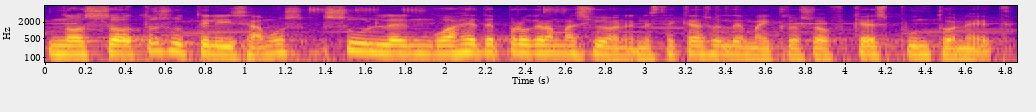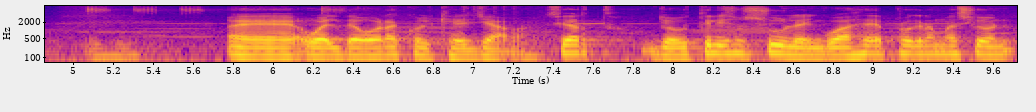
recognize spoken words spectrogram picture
nosotros utilizamos su lenguaje de programación, en este caso el de Microsoft, que es .NET, eh, o el de Oracle, que es Java, ¿cierto? Yo utilizo su lenguaje de programación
